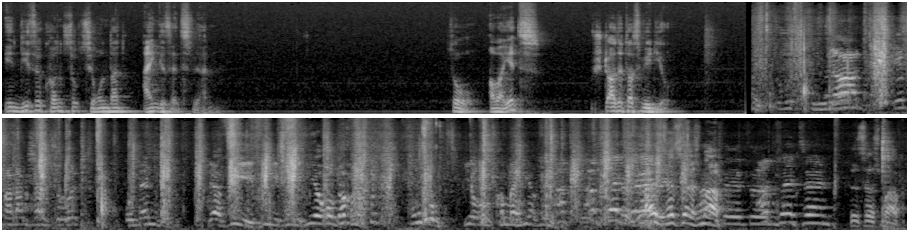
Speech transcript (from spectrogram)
in diese Konstruktion dann eingesetzt werden. So, aber jetzt startet das Video. Ja, geht mal langsam zurück. Und dann, ja, wie, wie, wie, hier rum, hier rum, hier rum, komm mal hier rum. Halt, setz erst mal ab. Absetzen! Setz erst mal ab.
